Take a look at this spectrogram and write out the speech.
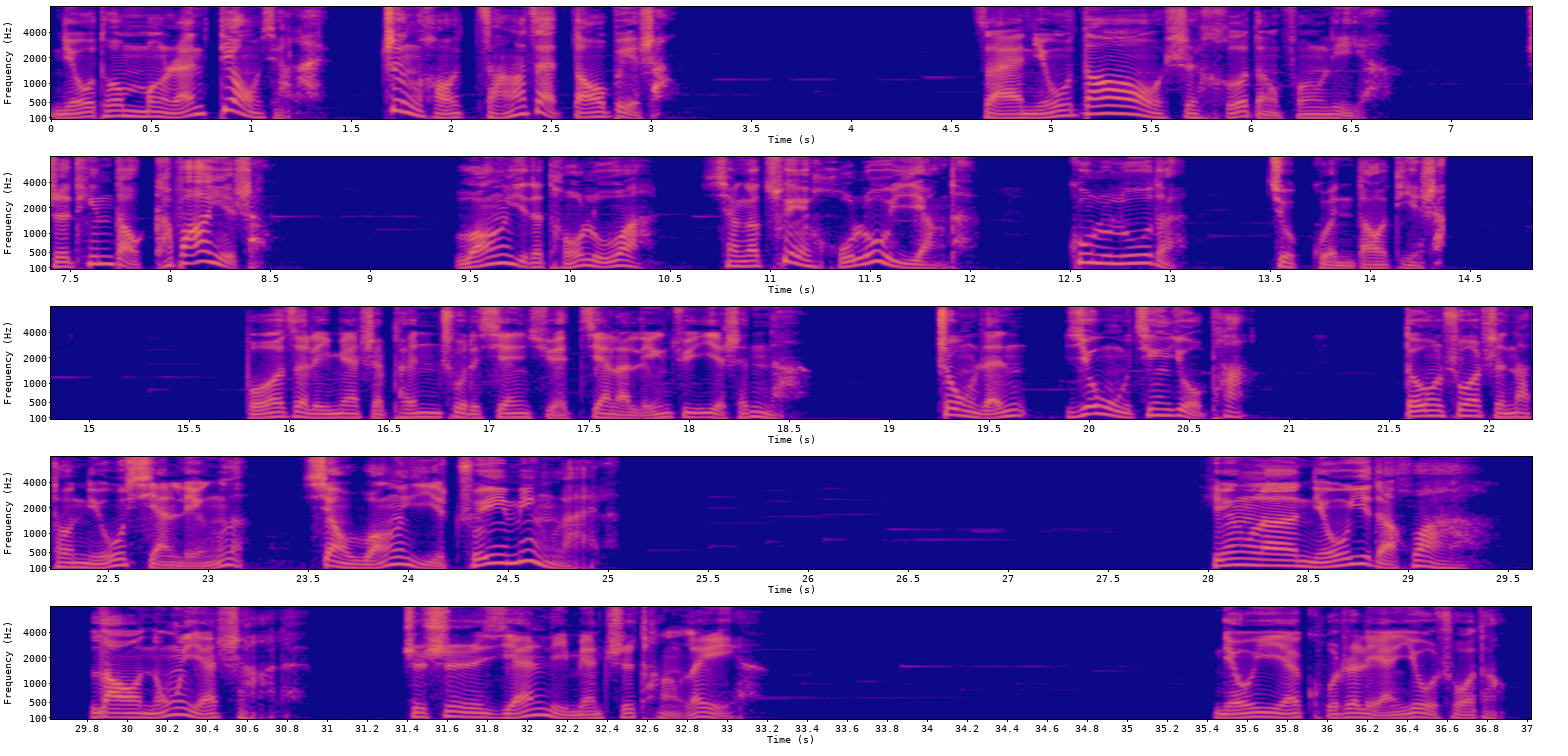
牛头猛然掉下来，正好砸在刀背上。宰牛刀是何等锋利呀！只听到咔吧一声，王乙的头颅啊，像个脆葫芦一样的，咕噜噜的就滚到地上，脖子里面是喷出的鲜血，溅了邻居一身呐。众人又惊又怕，都说是那头牛显灵了，向王乙追命来了。听了牛一的话，老农也傻了，只是眼里面直淌泪呀。牛一也苦着脸又说道：“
